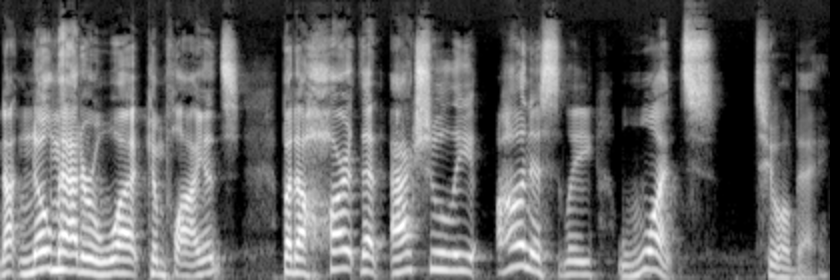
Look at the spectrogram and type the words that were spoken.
not no matter what compliance, but a heart that actually, honestly wants to obey,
